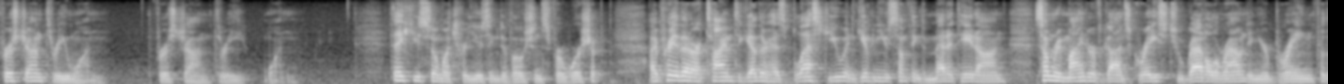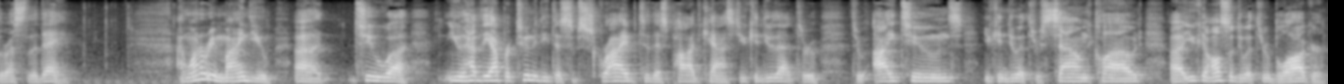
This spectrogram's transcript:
1 John 3 1. 1 John 3 1. Thank you so much for using devotions for worship. I pray that our time together has blessed you and given you something to meditate on, some reminder of God's grace to rattle around in your brain for the rest of the day. I want to remind you uh, to uh, you have the opportunity to subscribe to this podcast. You can do that through through iTunes. You can do it through SoundCloud. Uh, you can also do it through Blogger,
